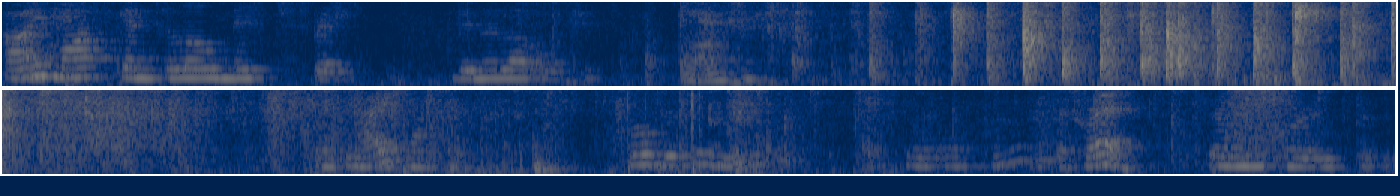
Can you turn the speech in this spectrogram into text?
eye mask and pillow mist spray. Vanilla orchid. Yeah. I Nice. this one's next. Well, this is. That's another. That's red. Seven or eight present.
